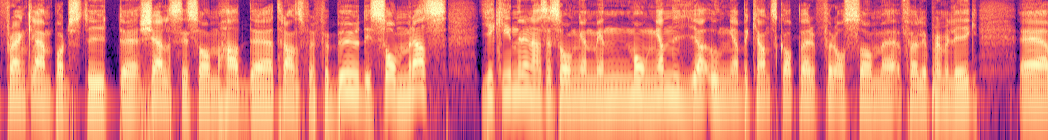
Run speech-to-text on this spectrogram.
Frank Lampard-styrt eh, Chelsea som hade transferförbud i somras. Gick in i den här säsongen med många nya unga bekantskaper för oss som eh, följer Premier League. Eh,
